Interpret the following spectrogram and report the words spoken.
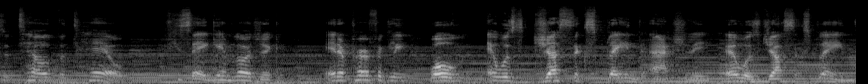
to tell the tale? If you say game logic, it are perfectly well. It was just explained. Actually, it was just explained.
